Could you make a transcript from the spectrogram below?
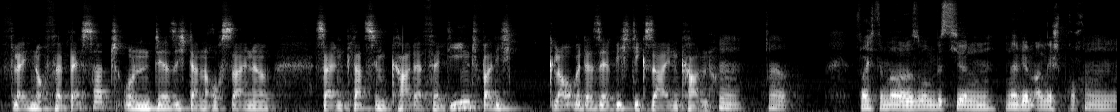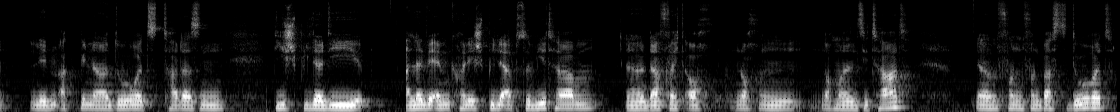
vielleicht noch verbessert und der sich dann auch seine, seinen Platz im Kader verdient, weil ich glaube, dass er wichtig sein kann. Hm, ja. Vielleicht, wenn man so ein bisschen, ne, wir haben angesprochen, neben Akbina, Doritz, Tadassen, die Spieler, die alle WM-Quali-Spiele absolviert haben, äh, da vielleicht auch noch, ein, noch mal ein Zitat äh, von, von Basti Dorit,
